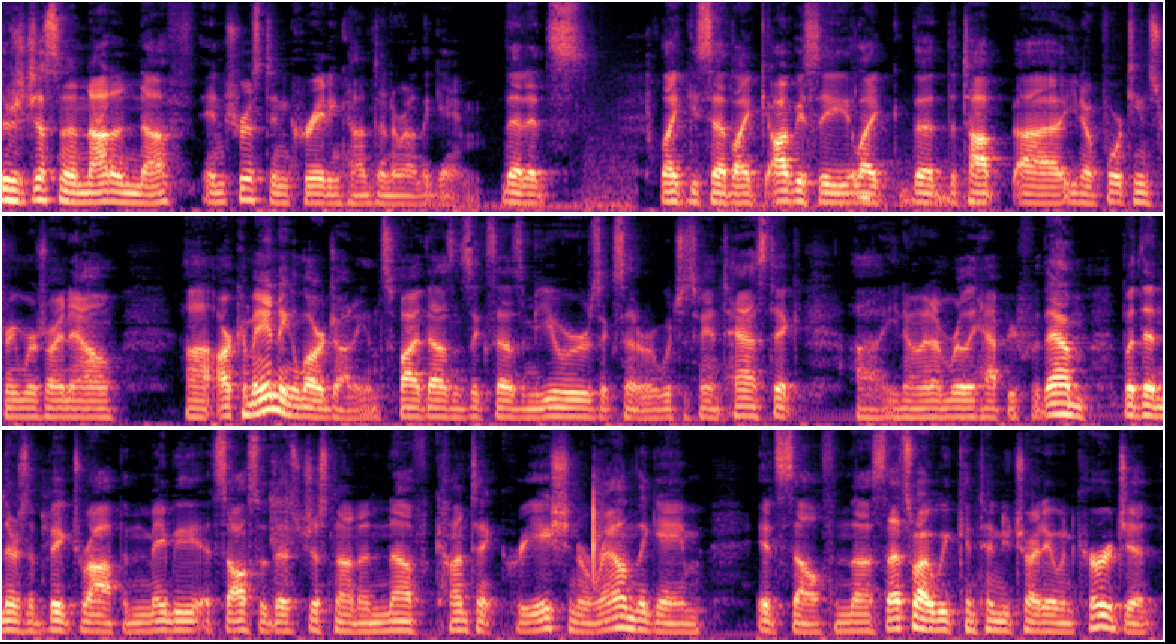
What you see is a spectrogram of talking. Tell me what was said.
there's just not enough interest in creating content around the game. That it's like you said, like obviously, like the the top uh, you know 14 streamers right now uh, are commanding a large audience, 5,000, 6,000 viewers, etc., which is fantastic. Uh, you know, and I'm really happy for them. But then there's a big drop, and maybe it's also there's just not enough content creation around the game itself, and thus that's why we continue to try to encourage it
